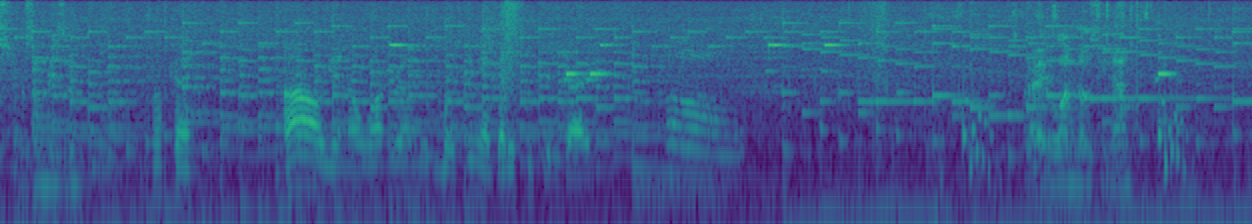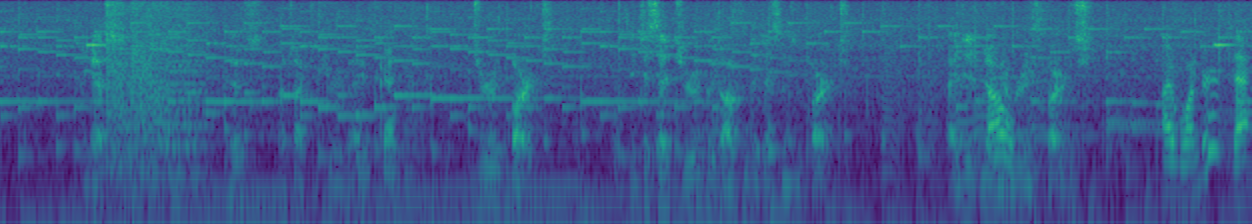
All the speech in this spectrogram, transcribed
Dropped for some reason. Okay. Oh, you know what? Ryan is hosting. I bet his computer died. Oh. Alright, well, I'm hosting now. I guess. Oops. I'll talk to Drew back. Okay. Drew barked. It just said Drew looked off in the distance and barked. I didn't know Oh. Barked. I wonder if that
